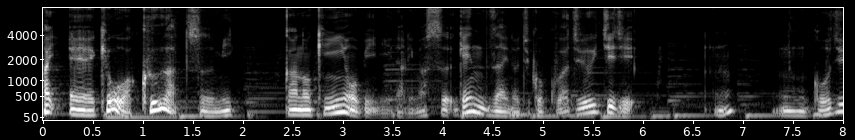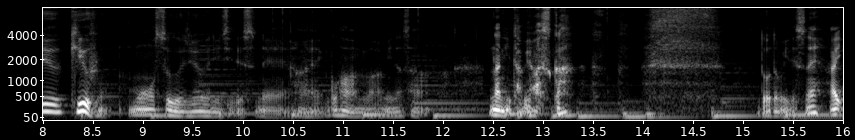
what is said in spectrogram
はい、えー、今日は9月3日の金曜日になります。現在の時刻は11時、ん、ん、59分。もうすぐ12時ですね。はい、ご飯は皆さん何食べますか？どうでもいいですね。はい。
